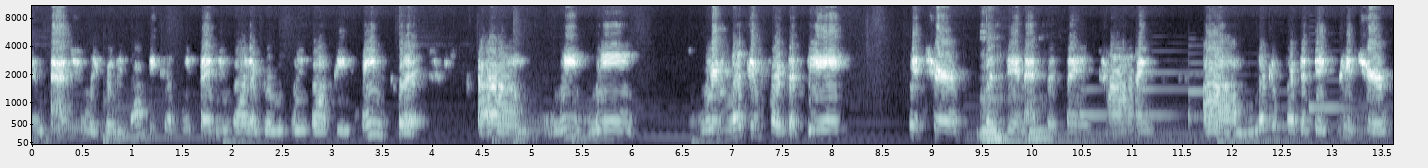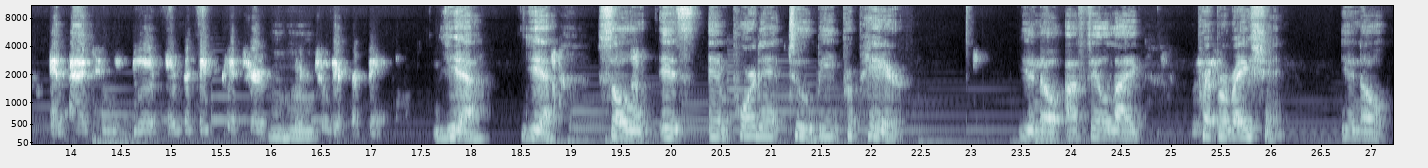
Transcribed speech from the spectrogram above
you actually really want. Because we say we want to, we want these things, but um, we we we're looking for the big picture, but mm-hmm. then at the same time, um, looking for the big picture and actually being in the big picture mm-hmm. is two different things. Yeah, yeah. So it's important to be prepared. You know, I feel like mm-hmm. preparation, you know,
